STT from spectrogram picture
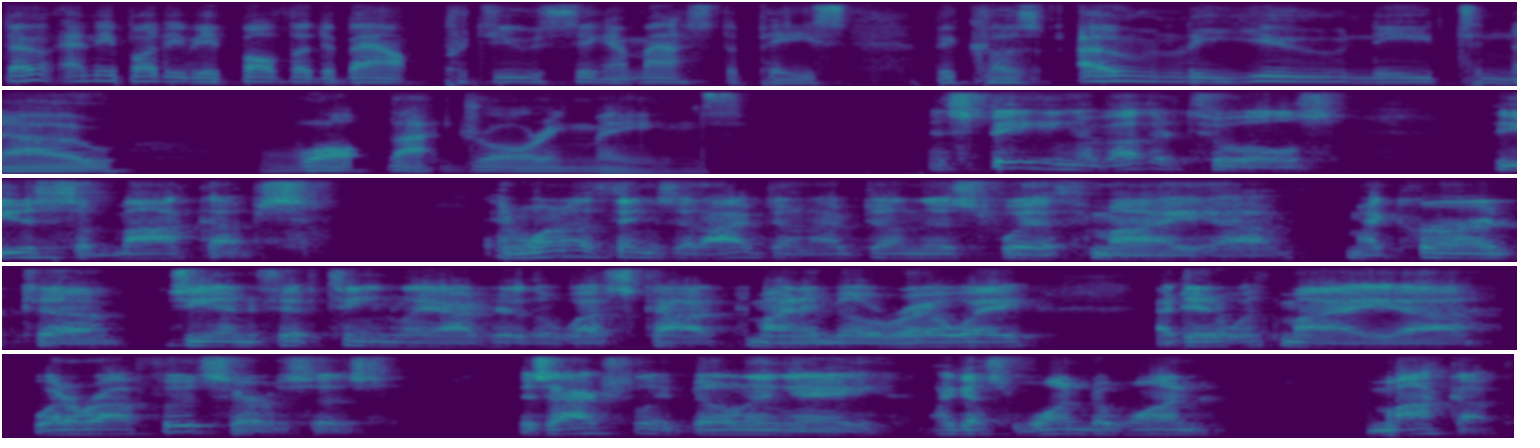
don't anybody be bothered about producing a masterpiece because only you need to know what that drawing means. And speaking of other tools, the use of mock-ups. And one of the things that I've done, I've done this with my uh, my current uh, GN15 layout here, the Westcott Mine and Mill Railway. I did it with my uh, Wetterau Food Services. Is actually building a, I guess, one-to-one mock-up.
